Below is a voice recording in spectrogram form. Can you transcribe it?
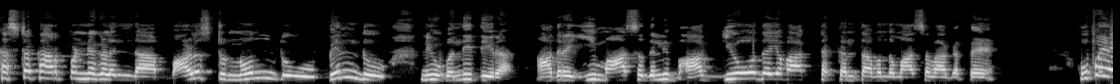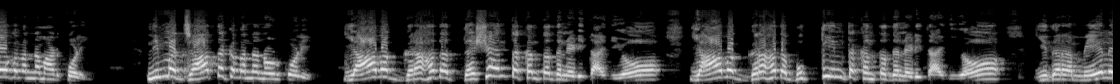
ಕಷ್ಟ ಕಾರ್ಪಣ್ಯಗಳಿಂದ ಬಹಳಷ್ಟು ನೊಂದು, ಬೆಂದು ನೀವು ಬಂದಿದ್ದೀರಾ? ಆದರೆ ಈ ಮಾಸದಲ್ಲಿ ಭಾಗ್ಯೋದಯವಾಗ್ತಕ್ಕಂತ ಒಂದು ಮಾಸವಾಗತ್ತೆ. ಉಪಯೋಗವನ್ನ ಮಾಡ್ಕೊಳ್ಳಿ. ನಿಮ್ಮ ಜಾತಕವನ್ನ ನೋಡ್ಕೊಳ್ಳಿ. ಯಾವ ಗ್ರಹದ ದಶೆ ಅಂತಕ್ಕಂಥದ್ದು ನಡೀತಾ ಇದೆಯೋ ಯಾವ ಗ್ರಹದ ಭುಕ್ತಿ ಅಂತಕ್ಕಂಥದ್ದು ನಡೀತಾ ಇದೆಯೋ ಇದರ ಮೇಲೆ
